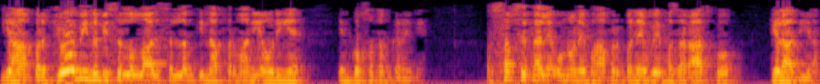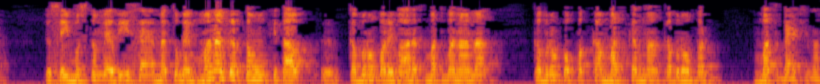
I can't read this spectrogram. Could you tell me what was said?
یہاں پر جو بھی نبی صلی اللہ علیہ وسلم کی نافرمانیاں ہو رہی ہیں، ان کو ختم کریں گے۔ اور سب سے پہلے انہوں نے وہاں پر بنے ہوئے مزارات کو گرا دیا۔ جو صحیح مسلم میں حدیث ہے، میں تمہیں منع کرتا ہوں، کتاب، قبروں پر عمارت مت بنانا، قبروں کو پکا مت کرنا، قبروں پر مت بیٹھنا۔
